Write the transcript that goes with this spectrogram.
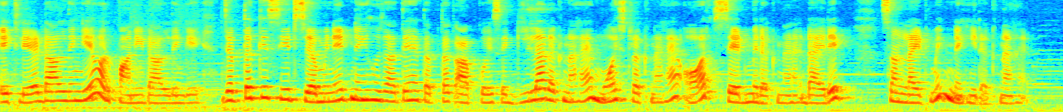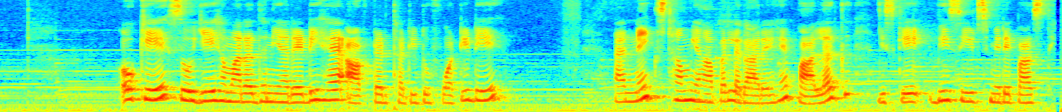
एक लेयर डाल देंगे और पानी डाल देंगे। जब तक कि सीड्स जर्मिनेट नहीं हो जाते हैं तब तक आपको इसे गीला रखना है मॉइस्ट रखना है और सेड में रखना है डायरेक्ट सनलाइट में नहीं रखना है। ओके okay, सो so ये हमारा धनिया रेडी है after thirty to forty day and next हम यहाँ पर लगा रहे हैं पालक जिसके भी सीड्स मेरे पास थे।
